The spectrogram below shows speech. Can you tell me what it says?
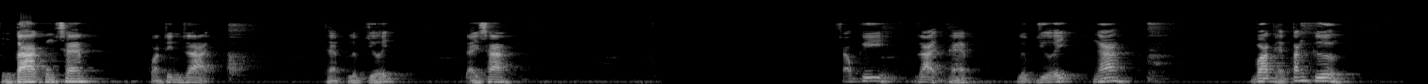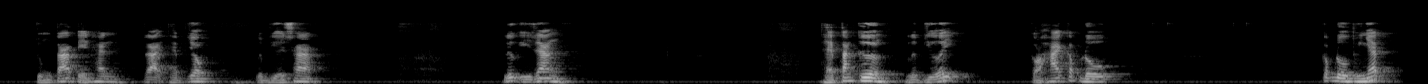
Chúng ta cùng xem quá trình rải thép lớp dưới đáy sàn sau khi rải thép lớp dưới, ngang. Và thép tăng cường. Chúng ta tiến hành rải thép dọc lớp dưới sàn lưu ý rằng thép tăng cường lớp dưới có hai cấp độ. Cấp độ thứ nhất,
